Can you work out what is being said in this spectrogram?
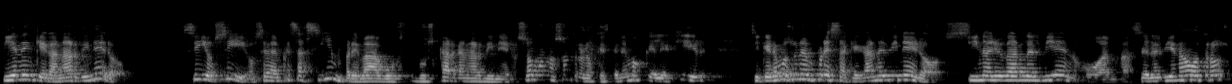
tienen que ganar dinero. Sí o sí, o sea, la empresa siempre va a buscar ganar dinero. Somos nosotros los que tenemos que elegir si queremos una empresa que gane dinero sin ayudarle el bien o hacer el bien a otros,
